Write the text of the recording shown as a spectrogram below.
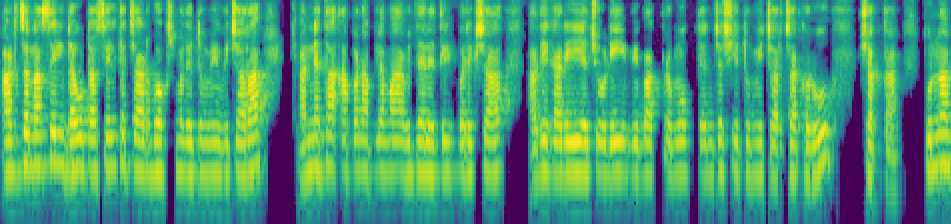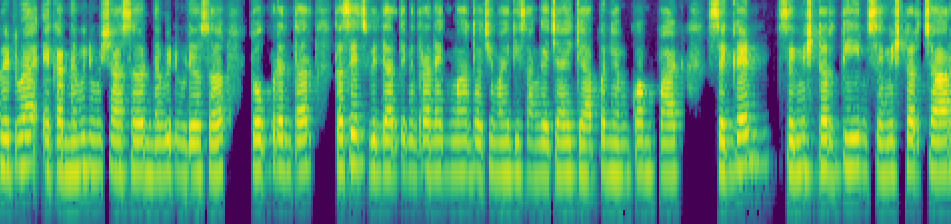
अडचण असेल, डाऊट असेल तर चॅट बॉक्समध्ये तुम्ही विचारा. अन्यथा आपण आपल्या महाविद्यालयातील परीक्षा अधिकारी, एच-ओ-डी, विभाग प्रमुख त्यांच्याशी तुम्ही चर्चा करू शकता. पुन्हा भेटूया एका नवीन विषयासह, नवीन व्हिडिओसह. तोपर्यंत तसेच विद्यार्थी मित्रांना एक महत्वाची माहिती सांगायची आहे, की आपण M Com part second, semester तीन सेमिस्टर चार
